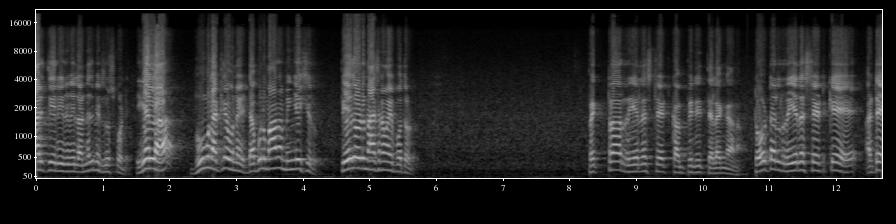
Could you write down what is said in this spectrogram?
ఆరితేరి వీళ్ళు అనేది మీరు చూసుకోండి. ఇగల్లా భూములు అట్లే ఉన్నాయి. డబ్బులు మాత్రం మింగేసిరు పేదోడు నాశనం అయిపోతాడు. Spectra real estate company Telangana. Total real ఎస్టేట్కే అంటే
